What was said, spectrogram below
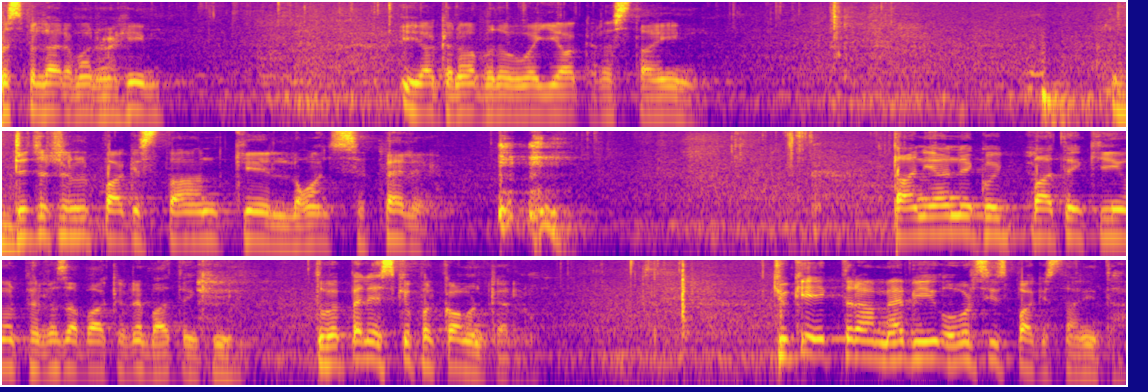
بسم اللہ الرحمن الرحیم۔ یا کنا بدویا کرستائن ڈیجیٹل پاکستان کے لانچ سے پہلے تانیہ نے کوئی باتیں کی اور پھر رضا باکر نے باتیں کی۔ تو میں پہلے اس کے اوپر کامنٹ کر لوں۔ کیونکہ ایک طرح میں بھی اوورسیز پاکستانی تھا۔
